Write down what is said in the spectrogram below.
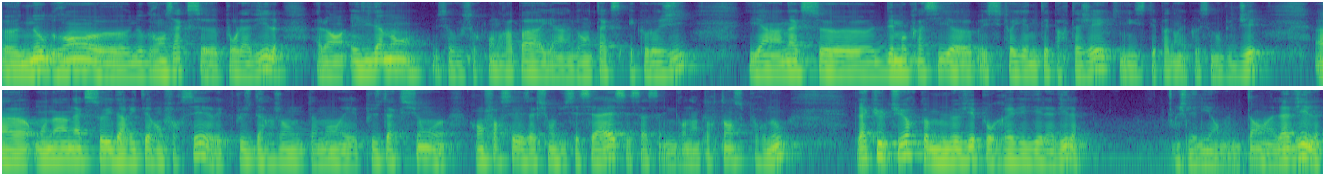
nos, grands, nos grands axes pour la ville. Alors évidemment, ça vous surprendra pas, il y a un grand axe écologie. Il y a un axe euh, démocratie euh, et citoyenneté partagée qui n'existait pas dans les précédents budgets. Euh, on a un axe solidarité renforcé avec plus d'argent notamment et plus d'actions, renforcer les actions du CCAS et ça c'est une grande importance pour nous. La culture comme levier pour réveiller la ville. Je l'ai lu en même temps. Hein. La ville,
